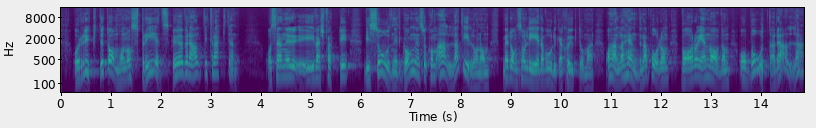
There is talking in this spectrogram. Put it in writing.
Och ryktet om honom spreds överallt i trakten. Och sen i vers 40, vid solnedgången så kom alla till honom med de som led av olika sjukdomar och han la händerna på dem, var och en av dem, och botade alla.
